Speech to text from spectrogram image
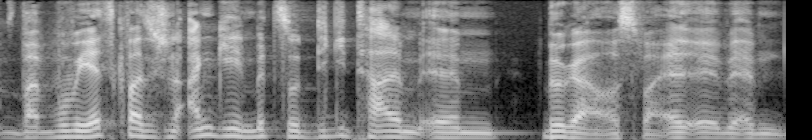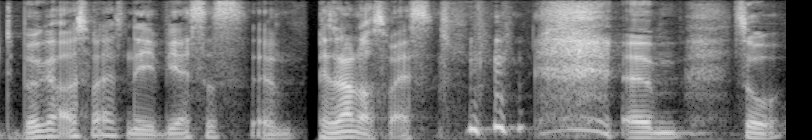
wo wir jetzt quasi schon angehen mit so digitalem ähm, Bürgerausweis, äh, äh, ähm, Bürgerausweis? Nee, wie heißt das? Ähm, Personalausweis. ähm, so.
